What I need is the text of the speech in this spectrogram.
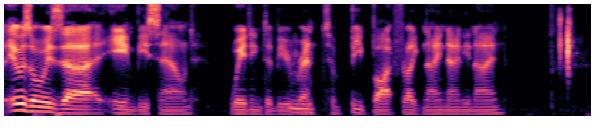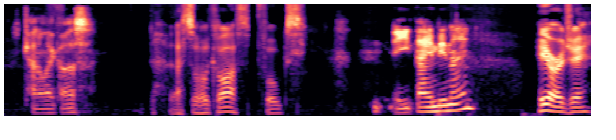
it was always uh, A and B sound waiting to be Mhm. rent to be bought for like 9.99. Kind of like us. That's all it costs, folks. Eight ninety nine. Hey RJ,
